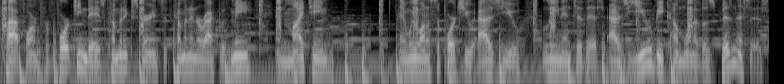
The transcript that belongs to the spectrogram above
platform for 14 days. Come and experience it. Come and interact with me and my team. And we want to support you as you lean into this, as you become one of those businesses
